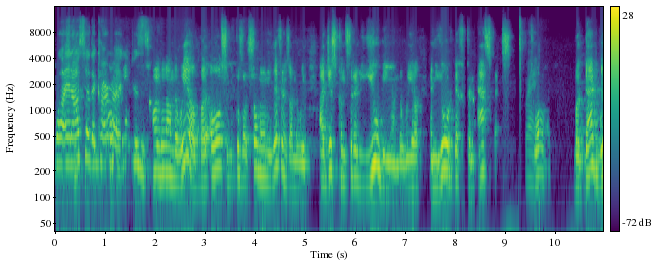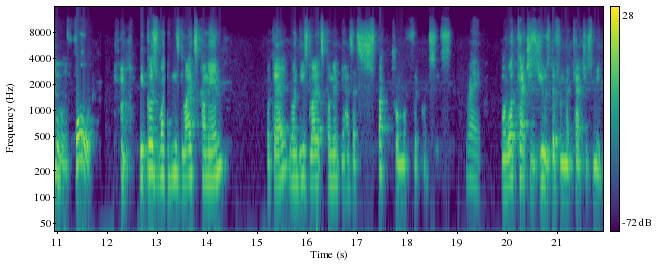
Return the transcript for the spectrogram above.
Well, and also the karma is on the wheel, but also because there's so many differences on the wheel, I just consider you being on the wheel and your different aspects. Right. But that wheel is forward because when these lights come in, okay, when these lights come in, it has a spectrum of frequencies. Right. And what catches you is different than catches me.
